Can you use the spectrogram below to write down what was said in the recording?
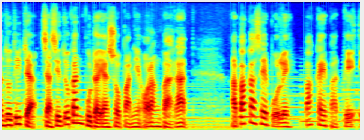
Tentu tidak. Jas itu kan budaya sopannya orang barat. Apakah saya boleh pakai batik?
